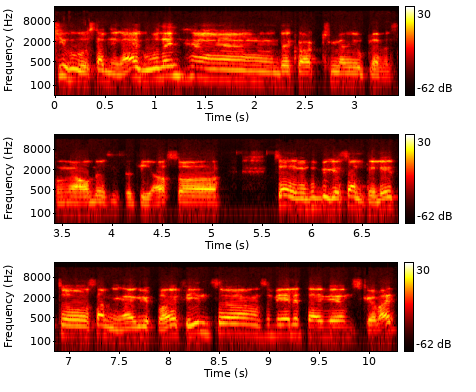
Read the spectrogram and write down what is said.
Jo, stemninga er god, den. Eh, det er klart, Med de opplevelsene vi har hatt den siste tida, så, så, er det med på å bygge selvtillit. Og stemninga i gruppa er fin, så, så vi er litt der vi ønsker å være.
